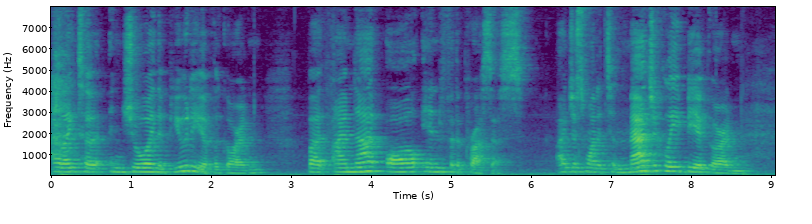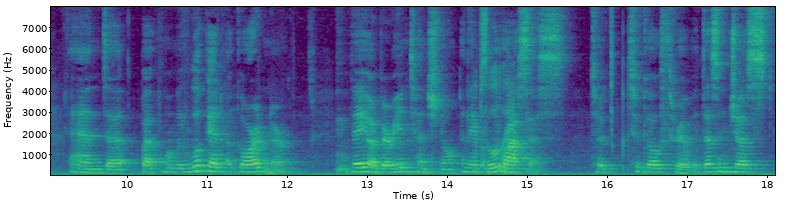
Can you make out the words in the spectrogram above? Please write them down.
I like to enjoy the beauty of the garden, but I'm not all in for the process. I just want it to magically be a garden. And uh, but when we look at a gardener, they are very intentional and they have Absolutely. a process to to go through. It doesn't just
